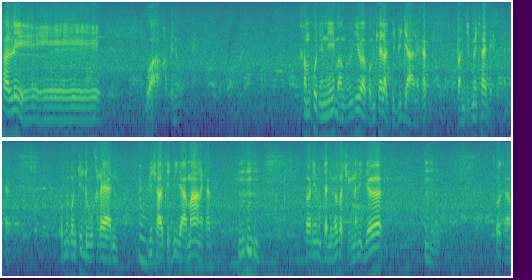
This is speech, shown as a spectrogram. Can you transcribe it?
ทะเลว่าเขาเป็นโน่นคำพูดอย่างนี้บางคนที่ว่าผมใช้หลักจิตวิทยานะครับความจริงไม่ใช่เด็ก ผมเป็นคนที่ดูแคลนอืมวิชาจิตวิทยามากนะครับเพราะนี้มันจะเหนือกว่าสิ่งนั้นอีกเยอะ อืมโทษครับ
